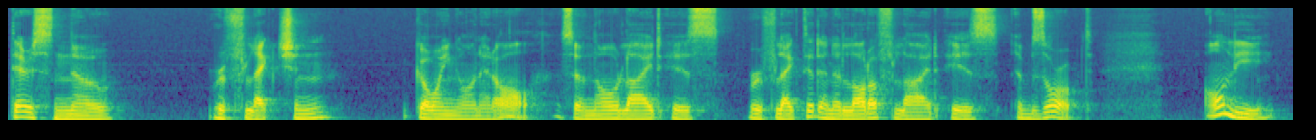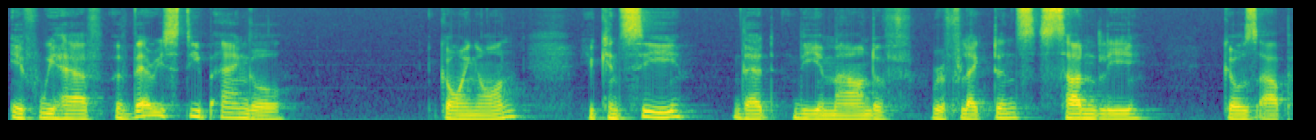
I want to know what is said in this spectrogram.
there is no reflection going on at all. So no light is reflected and a lot of light is absorbed. Only if we have a very steep angle going on, you can see that the amount of reflectance suddenly goes up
